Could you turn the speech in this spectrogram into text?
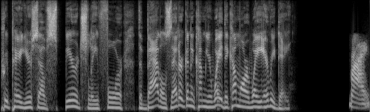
prepare yourself spiritually for the battles that are going to come your way? They come our way every day. Right.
